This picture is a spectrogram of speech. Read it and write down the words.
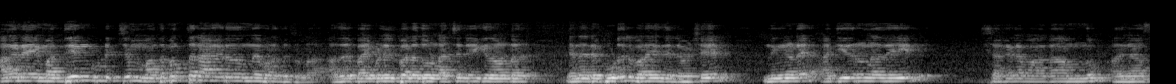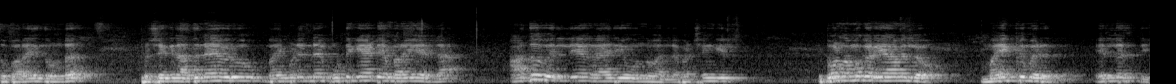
അങ്ങനെ മദ്യം കുടിച്ചും മതമത്തനാകരുതെന്നേ പറഞ്ഞിട്ടുള്ള അത് ബൈബിളിൽ പലതുകൊണ്ട് അച്ഛനിരിക്കുന്നതുകൊണ്ട് ഞാൻ അതിന്റെ കൂടുതൽ പറയുന്നില്ല. പക്ഷേ നിങ്ങളുടെ അജീർണതയിൽ ശകലമാകാമെന്നും അതിനകത്ത് പറയുന്നുണ്ട്. പക്ഷെങ്കിൽ അതിനെ ഒരു ബൈബിളിന്റെ കൂട്ടിക്കായിട്ട് ഞാൻ പറയുകയല്ല അത് വലിയ കാര്യമൊന്നുമല്ല. പക്ഷെങ്കിൽ ഇപ്പോൾ നമുക്കറിയാമല്ലോ മയക്കുമരുന്ന് എൽ എസ് ഡി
